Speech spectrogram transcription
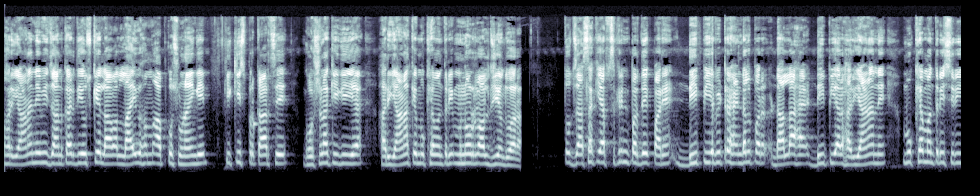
हरियाणा ने भी जानकारी दी उसके अलावा लाइव हम आपको सुनाएँगे कि किस प्रकार से घोषणा की गई है। हरियाणा के मुख्यमंत्री मनोहर लाल जी द्वारा। तो जैसा कि आप स्क्रीन पर देख पा रहे हैं डीपी ट्विटर हैंडल पर डाला है डीपीआर हरियाणा ने। मुख्यमंत्री श्री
